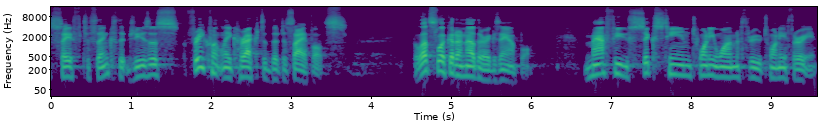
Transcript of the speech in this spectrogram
safe to think that Jesus frequently corrected the disciples. But let's look at another example Matthew 16 21 through 23.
